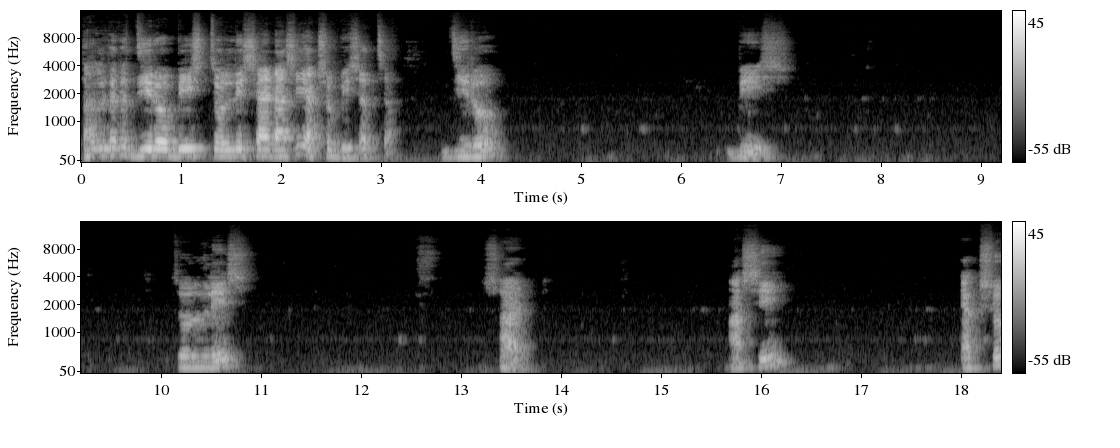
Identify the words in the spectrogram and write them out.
তাহলে দেখো জিরো, বিশ, চল্লিশ, ষাট, আশি, একশো বিশ। আচ্ছা জিরো, বিশ, চল্লিশ, ষাট, আশি, একশো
